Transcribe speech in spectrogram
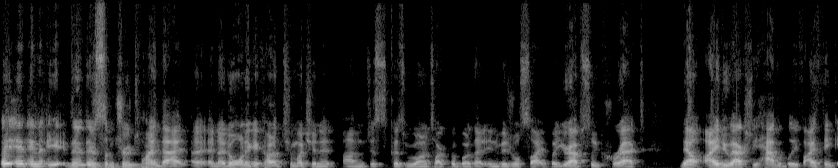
And, and, there's some truth behind that. And I don't want to get caught up too much in it, um, just because we want to talk about that individual side. But you're absolutely correct. Now, I do actually have a belief. I think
